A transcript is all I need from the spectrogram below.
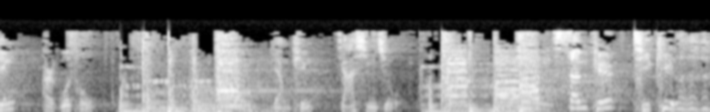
瓶二锅头，两瓶嘉兴酒，三瓶 tequila，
